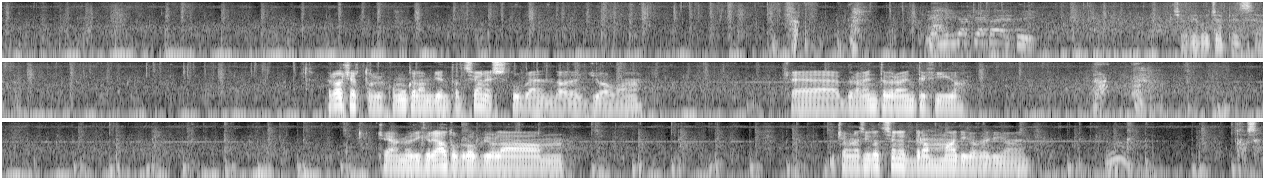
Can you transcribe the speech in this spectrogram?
Tieni gli occhi aperti. Ci avevo già pensato. Però certo che comunque l'ambientazione è stupenda del gioco, eh. Cioè, veramente, veramente figa. Cioè, hanno ricreato proprio la... mm, Cioè, una situazione drammatica praticamente. Cosa?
